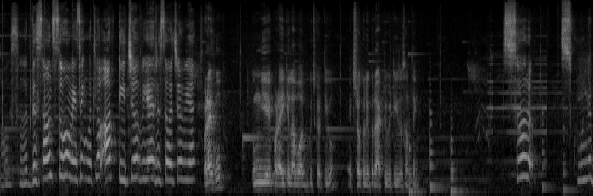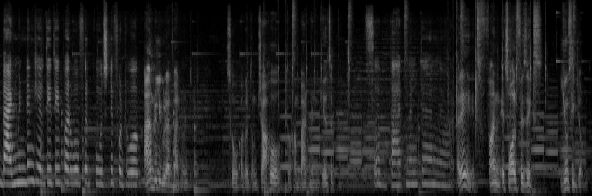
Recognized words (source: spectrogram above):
wow sir this sounds so amazing मतलब आप टीचर भी हैं रिसर्चर भी हैं. बट आई होप तुम ये पढ़ाई के अलावा और भी कुछ करती हो? एक्स्ट्रा करिकुलर एक्टिविटीज़ और समथिंग सर स्कूल में बैडमिंटन खेलती थी पर वो फिर कोच ने footwork I am really good at badminton so अगर तुम चाहो तो हम बैडमिंटन खेल सकते हैं। सर बैडमिंटन अरे it's fun it's all physics यूँ सीख जाओगे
